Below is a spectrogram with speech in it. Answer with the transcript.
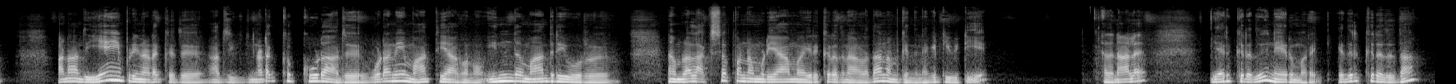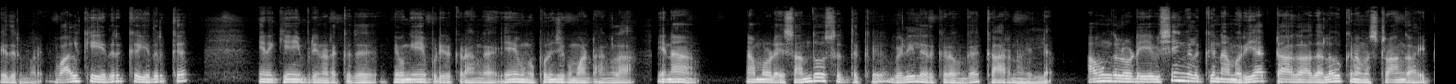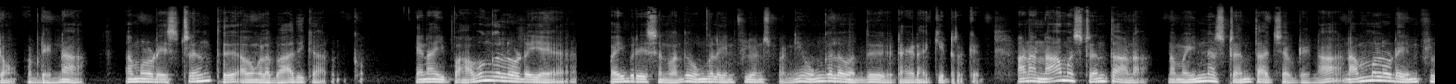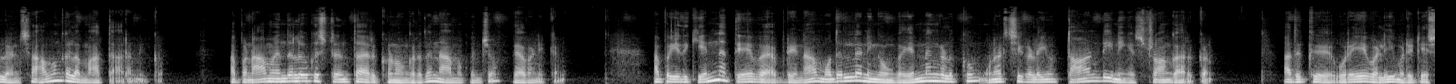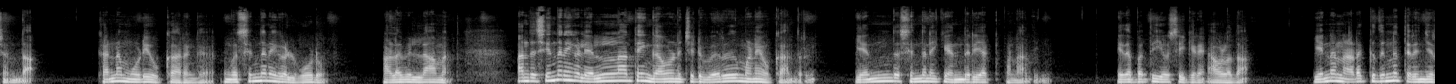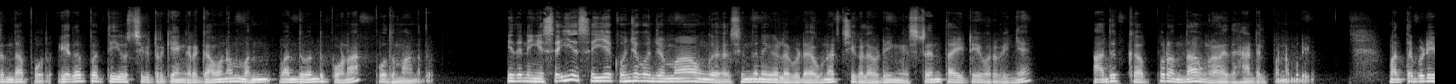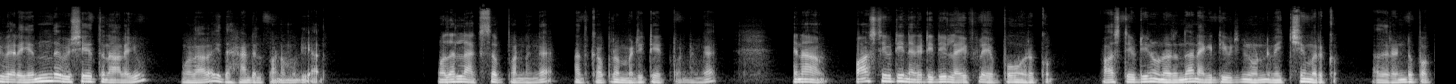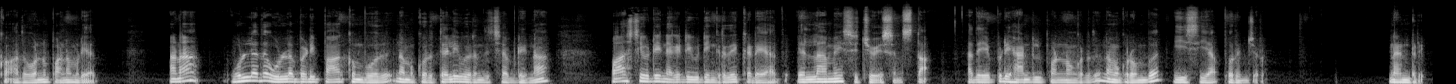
ஆனால் அது ஏன் இப்படி நடக்குது? அது நடக்கக்கூடாது. உடனே மாற்றி ஆகணும். இந்த மாதிரி ஒரு நம்மளால் அக்செப்ட் பண்ண முடியாமல் இருக்கிறதுனால தான் நமக்கு இந்த நெகட்டிவிட்டியே அதனால் ஏற்கிறது நேர்மறை. எதிர்க்கிறது தான் எதிர்மறை. வாழ்க்கையை எதிர்க்க எதிர்க்க எனக்கு ஏன் இப்படி நடக்குது? இவங்க ஏன் இப்படி இருக்கிறாங்க? ஏன் இவங்க புரிஞ்சுக்க மாட்டாங்களா? ஏன்னா நம்மளுடைய சந்தோஷத்துக்கு வெளியில் இருக்கிறவங்க காரணம் இல்லை. அவங்களுடைய விஷயங்களுக்கு நம்ம ரியாக்ட் ஆகாத அளவுக்கு நம்ம ஸ்ட்ராங் ஆகிட்டோம் அப்படின்னா நம்மளுடைய ஸ்ட்ரென்த்து அவங்கள பாதிக்க ஆரம்பிக்கும். ஏன்னா இப்போ அவங்களுடைய வைப்ரேஷன் வந்து உங்களை இன்ஃப்ளூயன்ஸ் பண்ணி உங்களை வந்து டயர்டாக்கிட்டு இருக்கு. ஆனால் நாம் ஸ்ட்ரென்த் ஆனால் நம்ம இன்னும் ஸ்ட்ரென்த் ஆச்சு அப்படின்னா நம்மளோட இன்ஃப்ளூயன்ஸ் அவங்கள மாற்ற ஆரம்பிக்கும். அப்போ நாம் எந்த அளவுக்கு ஸ்ட்ரென்த்தாக இருக்கணுங்கிறத நாம் கொஞ்சம் கவனிக்கணும். அப்போ இதுக்கு என்ன தேவை அப்படின்னா முதல்ல நீங்கள் உங்கள் எண்ணங்களுக்கும் உணர்ச்சிகளையும் தாண்டி நீங்கள் ஸ்ட்ராங்காக இருக்கணும். அதுக்கு ஒரே வழி மெடிடேஷன் தான். கண்ணை மூடி உட்காருங்க. உங்கள் சிந்தனைகள் ஓடும். அளவில்லாமல் அந்த சிந்தனைகள் எல்லாத்தையும் கவனிச்சுட்டு வெறுமனே உட்காந்துருங்க எந்த சிந்தனைக்கும் எந்த ரியாக்ட் பண்ணாதீங்க. இதை பற்றி யோசிக்கிறேன். அவ்வளோதான் என்ன நடக்குதுன்னு தெரிஞ்சிருந்தா போதும். எதை பற்றி யோசிச்சுக்கிட்டு இருக்கேங்கிற கவனம் வந் வந்து வந்து போனால் போதுமானது. இதை நீங்கள் செய்ய செய்ய கொஞ்சம் கொஞ்சமாக உங்கள் சிந்தனைகளை விட உணர்ச்சிகளை விட நீங்கள் ஸ்ட்ரென்த் ஆகிட்டே வருவீங்க. அதுக்கப்புறம் தான் உங்களால் இதை ஹேண்டில் பண்ண முடியும். மற்றபடி வேறு எந்த விஷயத்தினாலையும் உங்களால் இதை ஹேண்டில் பண்ண முடியாது. முதல்ல அக்செப்ட் பண்ணுங்கள் அதுக்கப்புறம் மெடிடேட் பண்ணுங்கள் ஏன்னா பாசிட்டிவிட்டி நெகட்டிவிட்டி லைஃப்பில் எப்போவும் இருக்கும். பாசிட்டிவிட்டின்னு ஒன்று இருந்தால் நெகட்டிவிட்டின்னு ஒன்று நிச்சயம் இருக்கும். அது ரெண்டு பக்கம் அது ஒன்றும் பண்ண முடியாது. ஆனால் உள்ளதை உள்ளபடி பார்க்கும்போது நமக்கு ஒரு தெளிவு இருந்துச்சு அப்படின்னா பாசிட்டிவிட்டி நெகட்டிவிட்டிங்கிறதே கிடையாது. எல்லாமே சுச்சுவேஷன்ஸ் தான். அதை எப்படி ஹேண்டில் பண்ணுங்கிறது நமக்கு ரொம்ப ஈஸியாக புரிஞ்சிடும் நன்றி.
